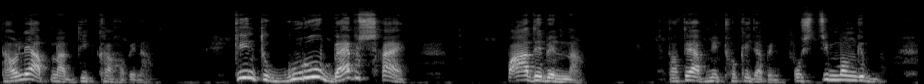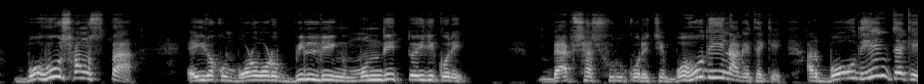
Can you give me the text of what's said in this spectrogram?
তাহলে আপনার দীক্ষা হবে না। কিন্তু গুরু ব্যবসায় পা দেবেন না, তাতে আপনি ঠকে যাবেন। পশ্চিমবঙ্গে বহু সংস্থা এই রকম বড় বড় বিল্ডিং, মন্দির তৈরি করে ব্যবসা শুরু করেছে বহুদিন আগে থেকে। আর বহুদিন থেকে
